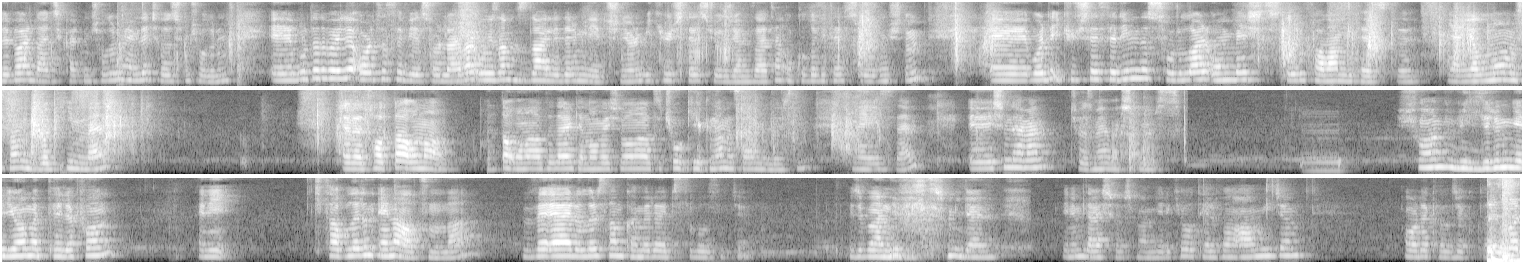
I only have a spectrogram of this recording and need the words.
Ödevi aradan çıkartmış olurum hem de çalışmış olurum. Ee, burada da böyle orta seviye sorular var. O yüzden hızlı hallederim diye düşünüyorum. 2-3 test çözeceğim zaten. Okulda bir test çözmüştüm. Ee, bu arada 2-3 test dediğimde sorular 15 soru falan bir testti. Yani yalan olmasın ama bir bakayım ben. Evet hatta 16. Hatta 16 derken 15 ve 16 çok yakın ama sen bilirsin. Neyse. Ee, şimdi hemen çözmeye başlıyoruz. Şu an bir bildirim geliyor ama telefon hani kitapların en altında ve eğer alırsam kamera açısı bozulacak. Acaba ne bildirimi geldi? Benim ders çalışmam gerekiyor. O telefonu almayacağım. Orada kalacak o telefon.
